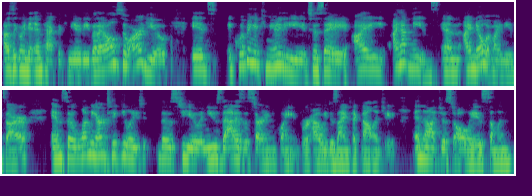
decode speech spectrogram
how's it going to impact the community? But I also argue it's equipping a community to say, I, I have needs and I know what my needs are. And so let me articulate those to you and use that as a starting point for how we design technology and not just always someone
